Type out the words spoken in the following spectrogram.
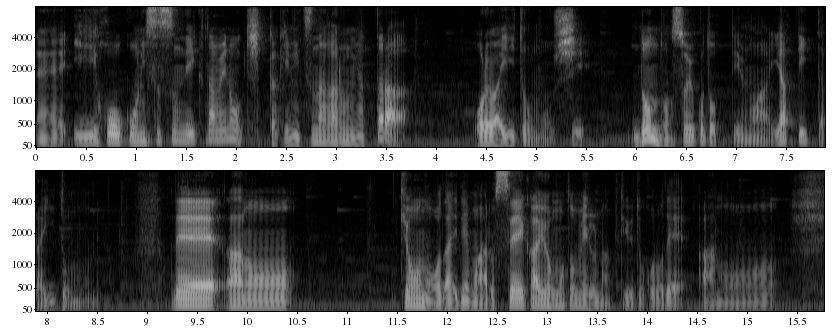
えー、いい方向に進んでいくためのきっかけにつながるんやったら、俺はいいと思うし、どんどんそういうことっていうのはやっていったらいいと思うね。で、あのー、今日のお題でもある正解を求めるなっていうところで、あのー、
